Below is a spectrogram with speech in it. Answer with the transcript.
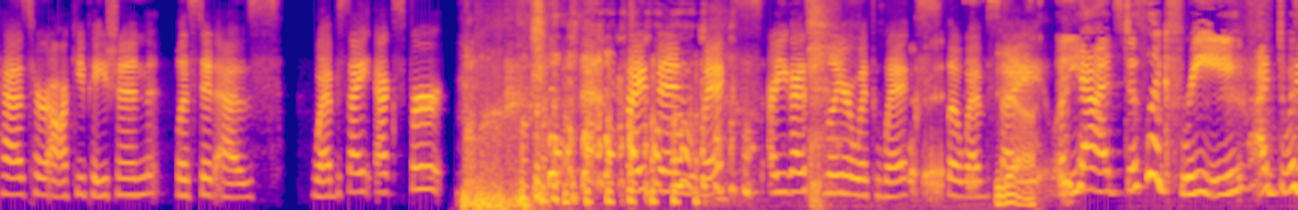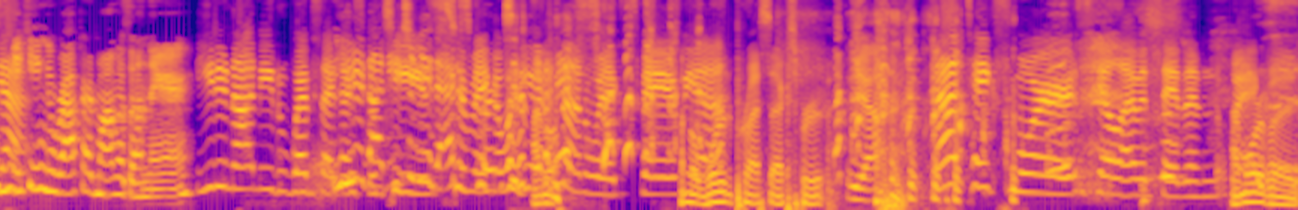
has her occupation listed as website expert hyphen Wix. Are you guys familiar with Wix, the website? Like, Yeah, it's just like free. I was Yeah. making rock hard mamas on there. you do not need website You do not need expertise to be an to make a expert to do website Wix. on Wix, babe. I'm yeah. a WordPress expert. Yeah. That takes more skill, I would say, than Wix. I'm more of a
